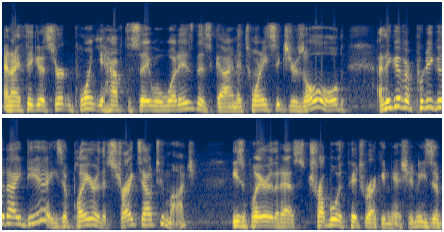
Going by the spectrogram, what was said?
And I think at a certain point, you have to say, well, what is this guy? And at 26 years old, I think you have a pretty good idea. He's a player that strikes out too much. He's a player that has trouble with pitch recognition. He's a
